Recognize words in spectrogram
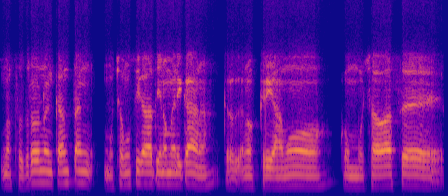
nosotros nos encantan mucha música latinoamericana, creo que nos criamos con mucha base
